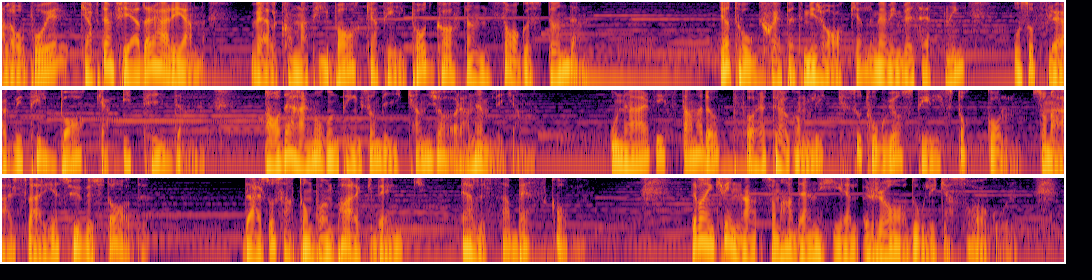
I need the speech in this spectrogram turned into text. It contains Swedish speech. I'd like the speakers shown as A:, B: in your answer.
A: Hallå på er! Kapten Fjäder här igen. Välkomna tillbaka till podcasten Sagostunden. Jag tog skeppet Mirakel med min besättning och så flög vi tillbaka i tiden. Ja, det är någonting som vi kan göra nämligen. Och när vi stannade upp för ett ögonblick så tog vi oss till Stockholm som är Sveriges huvudstad. Där så satt hon på en parkbänk, Elsa Beskow. Det var en kvinna som hade en hel rad olika sagor.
